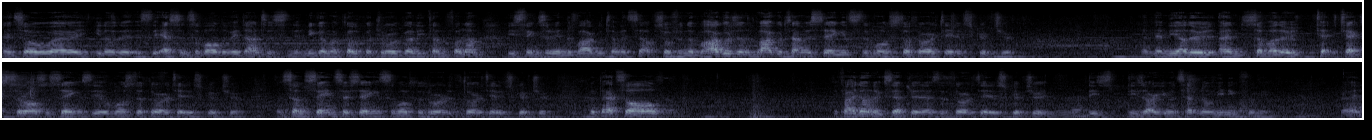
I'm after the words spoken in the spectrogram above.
And so, uh, you know, the, it's the essence of all the Vedantas. Nigama Galitam Phalam. These things are in the Bhagavatam itself. So from the Bhagavatam, the Bhagavatam is saying it's the most authoritative scripture. And then the other, and some other te- texts are also saying it's the most authoritative scripture. And some saints are saying it's the most authoritative scripture. But that's all, if I don't accept it as authoritative scripture, these, these arguments have no meaning for me. Right?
